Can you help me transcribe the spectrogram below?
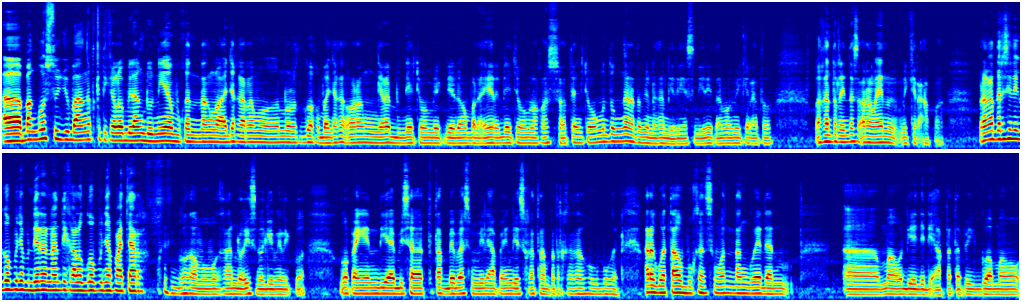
Uh, bang gue setuju banget ketika lo bilang dunia bukan tentang lo aja karena menurut gue kebanyakan orang mengira dunia cuma milik dia doang. Pada akhirnya dia cuma melakukan sesuatu yang cuma menguntungkan atau menyenangkan dirinya sendiri tanpa mikir atau bahkan terlintas orang lain mikir apa berangkat dari sini gue punya pendirian. Nanti kalau gue punya pacar gue nggak mau mengangkat doi sebagai milik gue gue pengen dia bisa tetap bebas memilih apa yang dia suka tanpa terkekang hubungan. Karena gue tahu bukan semua tentang gue dan uh, mau dia jadi apa tapi gue mau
